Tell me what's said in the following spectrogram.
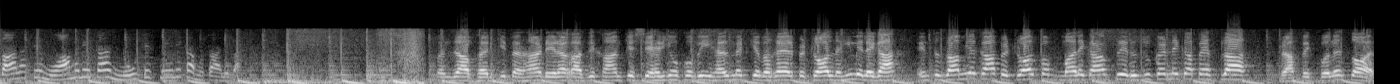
بالا سے معاملے کا نوٹس لینے کا مطالبہ۔ پنجاب بھر کی طرح ڈیرہ غازی خان کے شہریوں کو بھی ہیلمٹ کے بغیر پیٹرول نہیں ملے گا۔ انتظامیہ کا پیٹرول پمپ مالکان سے رجوع کرنے کا فیصلہ۔ ٹریفک پولیس اور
